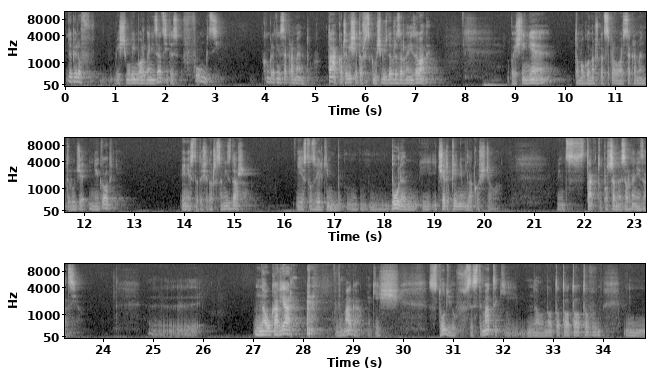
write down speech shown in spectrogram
I dopiero, w, jeśli mówimy o organizacji, to jest funkcji konkretnie sakramentów. Tak, oczywiście to wszystko musi być dobrze zorganizowane. Bo jeśli nie, to mogą na przykład sprawować sakramenty ludzie niegodni. I niestety się to czasami zdarza. I jest to z wielkim bólem i, i cierpieniem dla Kościoła. Więc tak, tu potrzebna jest organizacja. Yy, nauka wiary wymaga jakiejś studiów, systematyki, no, no to, to, to, to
